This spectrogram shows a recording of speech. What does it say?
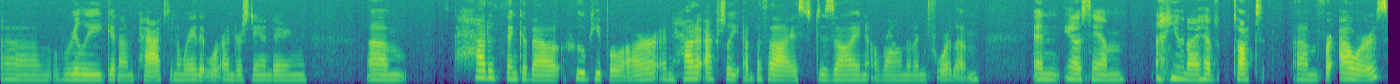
um, really get unpacked in a way that we're understanding um, how to think about who people are and how to actually empathize to design around them and for them. And, you know, Sam, you and I have talked um, for hours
